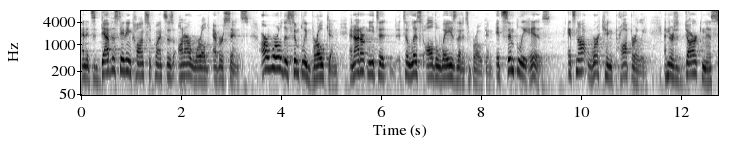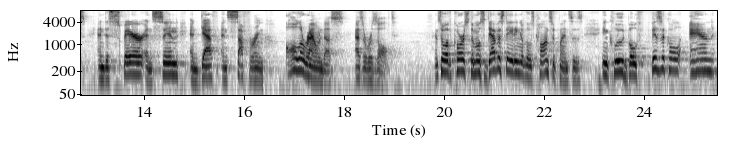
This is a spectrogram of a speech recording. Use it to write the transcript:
and its devastating consequences on our world ever since. Our world is simply broken, and I don't need to, to list all the ways that it's broken. It simply is. It's not working properly, and there's darkness and despair and sin and death and suffering all around us as a result. And so, of course, the most devastating of those consequences include both physical and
